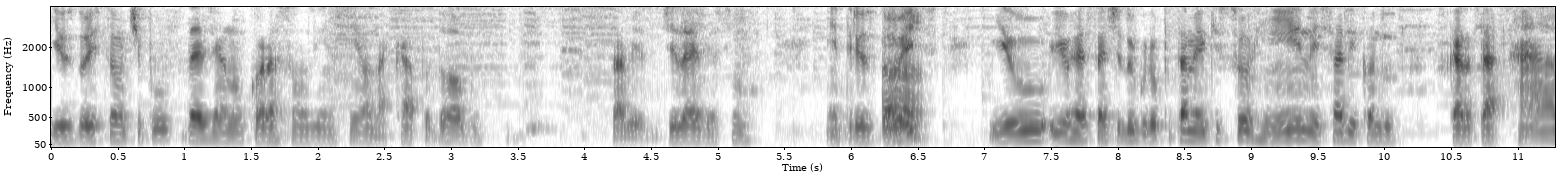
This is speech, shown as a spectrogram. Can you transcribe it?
e os dois estão tipo desenhando um coraçãozinho assim, ó, na capa do álbum. Sabe, de leve assim, entre os dois. E o, e o restante do grupo tá meio que sorrindo, e sabe quando os caras tá, ah,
